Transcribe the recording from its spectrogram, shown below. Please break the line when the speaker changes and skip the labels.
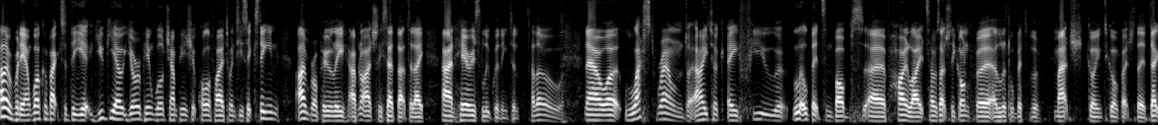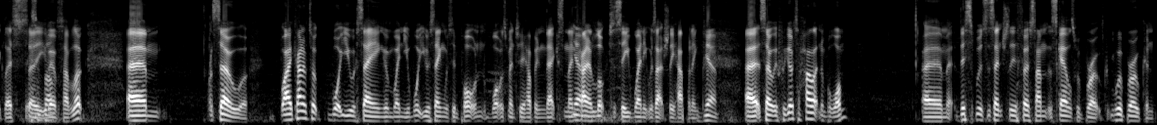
Hello, everybody, and welcome back to the Yu-Gi-Oh! European World Championship Qualifier 2016. I'm Rob Hooley. I've not actually said that today, and here is Luke Withington.
Hello.
Now, uh, last round, I took a few little bits and bobs of highlights. I was actually gone for a little bit of the match, going to go and fetch the deck list so
Bits and
you'll be able to have a look. Um, so, I kind of took what you were saying and when you what you were saying was important, what was meant to be happening next, and then
Yeah.
kind of looked to see when it was actually happening.
Yeah.
Uh, so if we go to highlight number one, um, this was essentially the first time that the scales were broke were broken.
